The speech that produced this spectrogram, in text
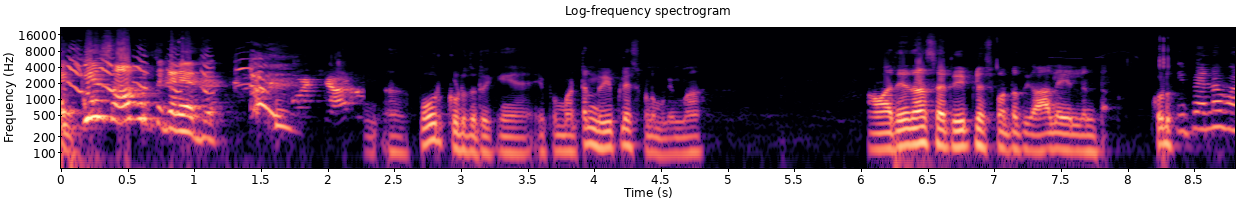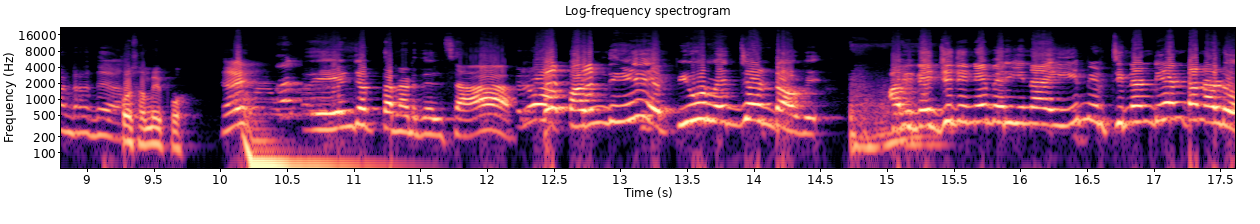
எங்கேயும் சாப்பிடுறது கிடையாது. போர் கொடுத்துருக்கீங்க இப்போ மட்டன் ரீப்ளேஸ் பண்ண முடியுமா? அவன் அதே தான் சார் ரீப்ளேஸ் பண்றதுக்கு ஆளே இல்லைன்ட்டான். கொடு. இப்போ என்ன பண்ணுறது போ சமைப்போ ఏం చెప్తున్నాడు తెలుసా పంది ప్యూర్ వెజ్ అంటావు అవి అవి వెజ్ తినే పెరిగినాయి మీరు తినండి అంటున్నాడు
